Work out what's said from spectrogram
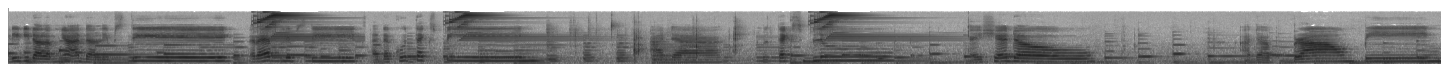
Jadi di dalamnya ada lipstick, red lipstick, ada kutex pink, ada kutex blue, eyeshadow, ada brown, pink.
